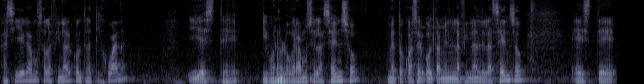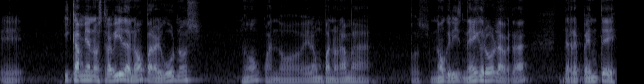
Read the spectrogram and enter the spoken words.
así llegamos a la final contra Tijuana y este, y bueno, logramos el ascenso me tocó hacer gol también en la final del ascenso. Este, eh, y cambia nuestra vida, ¿no? Para algunos, ¿no? Cuando era un panorama, pues no gris, negro, la verdad. De repente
